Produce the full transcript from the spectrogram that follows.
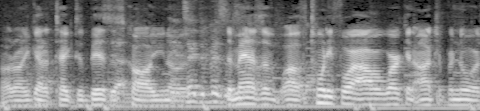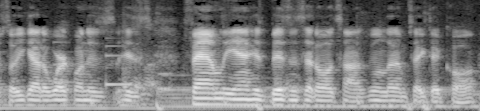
Hold on, you got to take the business Yeah. call. You know, Yeah, take the business the man's a, a 24 hour working entrepreneur, so he got to work on his his family and his business at all times. We don't let him take that call.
